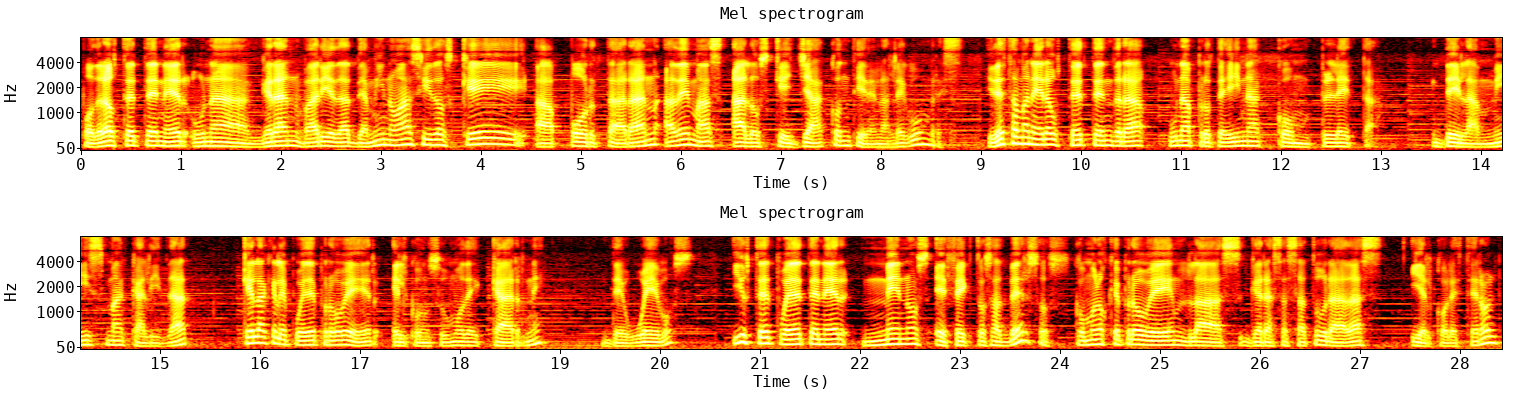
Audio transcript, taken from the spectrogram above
podrá usted tener una gran variedad de aminoácidos que aportarán además a los que ya contienen las legumbres. Y de esta manera usted tendrá una proteína completa de la misma calidad que la que le puede proveer el consumo de carne, de huevos, y usted puede tener menos efectos adversos, como los que proveen las grasas saturadas y el colesterol.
